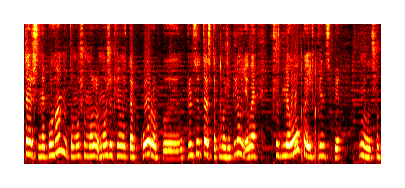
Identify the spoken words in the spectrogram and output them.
теж непогано, тому що може, може клюнути так короб. е, В принципі, теж так може клюнути, але якщо для ока і в принципі, ну, щоб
